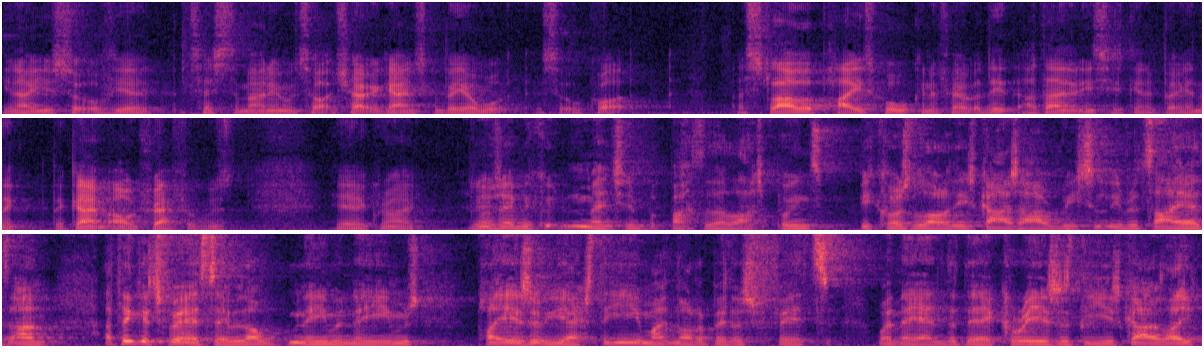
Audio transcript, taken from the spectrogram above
you know your sort of your testimonial type charity games can be a sort of quite a slower pace walking affair, but I don't think this is going to be. And the, the game at Old Trafford was yeah, great. I was going to say, we couldn't mention back to the last point, because a lot of these guys are recently retired, and I think it's fair to say, without naming names, players of yesteryear might not have been as fit when they ended their careers as these guys. Like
